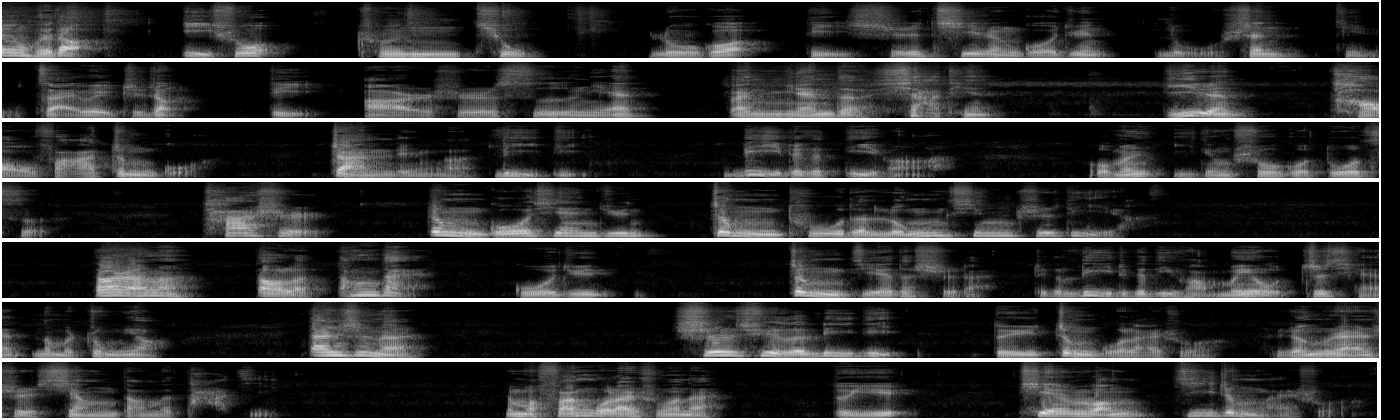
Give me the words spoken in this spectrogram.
欢迎回到《一说春秋》。鲁国第十七任国君鲁申进入在位执政第二十四年，本年的夏天，敌人讨伐郑国，占领了利地。利这个地方啊，我们已经说过多次，它是郑国先君郑突的龙兴之地啊。当然了，到了当代。国君郑杰的时代，这个利这个地方没有之前那么重要，但是呢，失去了利地，对于郑国来说仍然是相当的打击。那么翻过来说呢，对于天王姬正来说，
